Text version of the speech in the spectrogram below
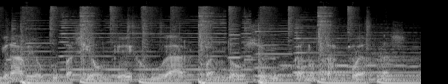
Grave ocupación que es jugar cuando se buscan otras puertas.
